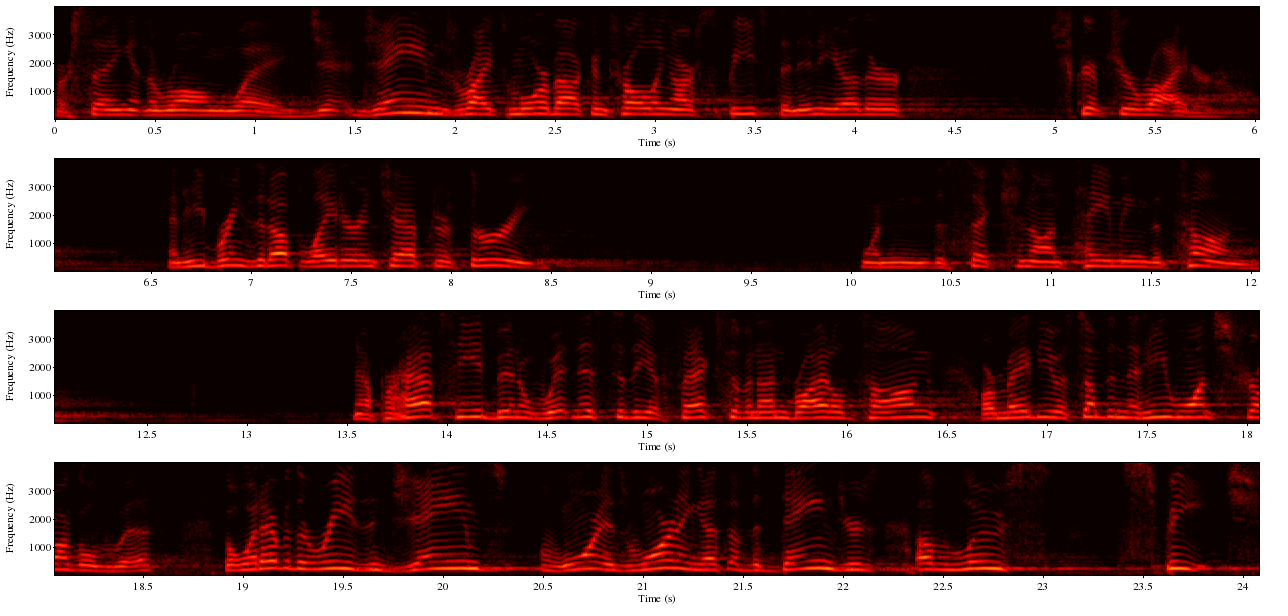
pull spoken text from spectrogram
or saying it in the wrong way. J- James writes more about controlling our speech than any other scripture writer. And he brings it up later in chapter 3 when the section on taming the tongue. Now, perhaps he had been a witness to the effects of an unbridled tongue, or maybe it was something that he once struggled with. But whatever the reason, James is warning us of the dangers of loose speech.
